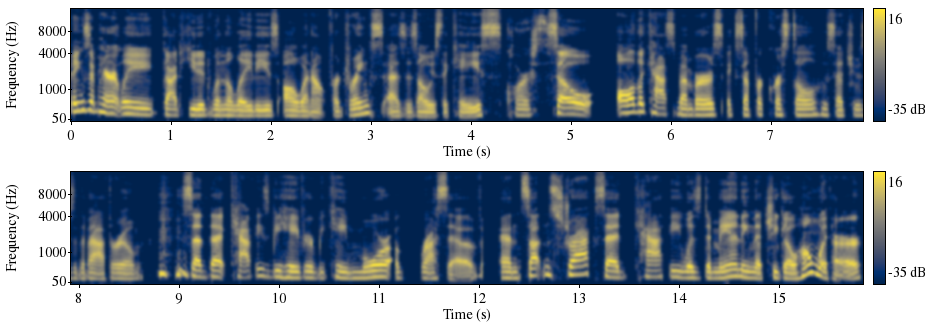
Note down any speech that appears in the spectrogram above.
things apparently got heated when the ladies all went out for drinks, as is always the case. Of course. So all the cast members, except for Crystal, who said she was in the bathroom, said that Kathy's behavior became more aggressive. And Sutton Stracke said Kathy was demanding that she go home with her.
